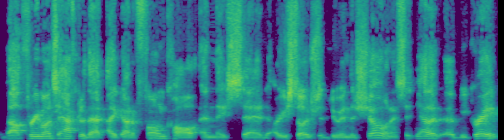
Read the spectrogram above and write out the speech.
about three months after that, I got a phone call, and they said, "Are you still interested in doing the show?" And I said, "Yeah, that'd, that'd be great."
